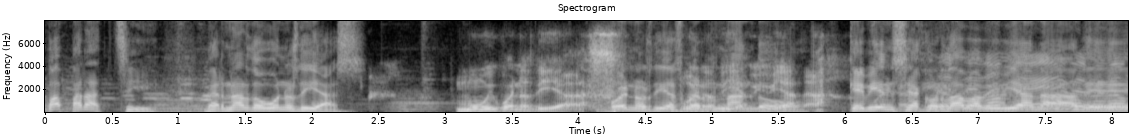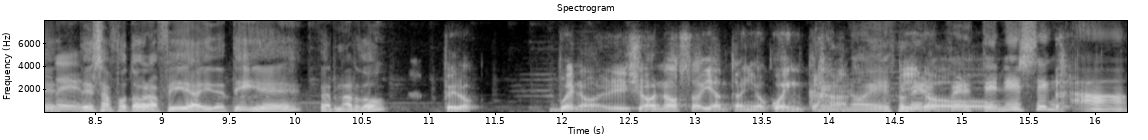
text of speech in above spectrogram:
Paparazzi. Bernardo, buenos días. Muy buenos días. Buenos días, Buenos días, Bernardo. Viviana. Qué bien Buenos se días. acordaba ¿Desde dónde, Viviana de, esa fotografía y de ti, ¿eh, Bernardo? Pero bueno, yo no soy Antonio Cuenca. No es, pero pertenecen a,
